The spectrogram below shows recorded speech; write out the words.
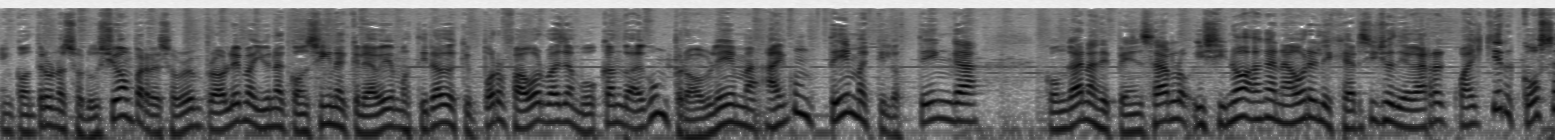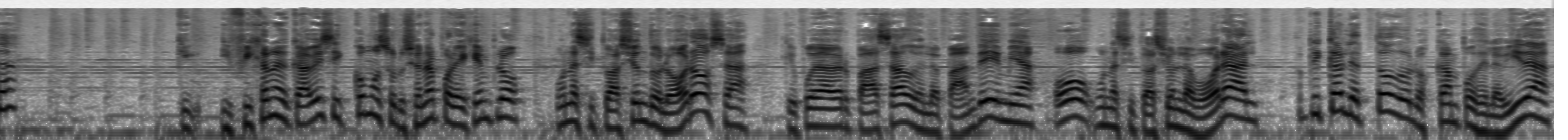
encontrar una solución, para resolver un problema y una consigna que le habíamos tirado es que por favor vayan buscando algún problema, algún tema que los tenga con ganas de pensarlo y si no hagan ahora el ejercicio de agarrar cualquier cosa y fijar en la cabeza y cómo solucionar, por ejemplo, una situación dolorosa que pueda haber pasado en la pandemia o una situación laboral, aplicable a todos los campos de la vida.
